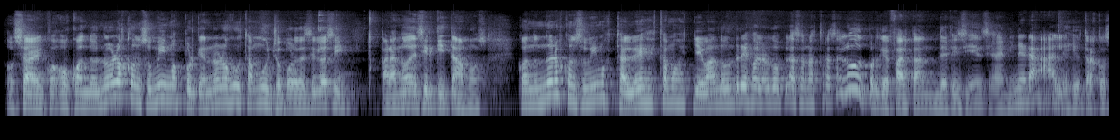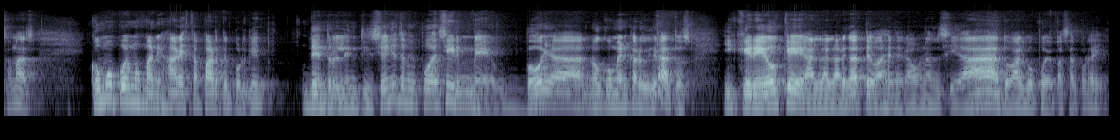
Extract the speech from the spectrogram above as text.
o sea, o cuando no los consumimos porque no nos gusta mucho, por decirlo así, para no decir quitamos, cuando no los consumimos tal vez estamos llevando un riesgo a largo plazo a nuestra salud porque faltan deficiencias de minerales y otras cosas más. ¿Cómo podemos manejar esta parte? Porque dentro de la intuición yo también puedo decir, me voy a no comer carbohidratos y creo que a la larga te va a generar una ansiedad o algo puede pasar por ahí.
